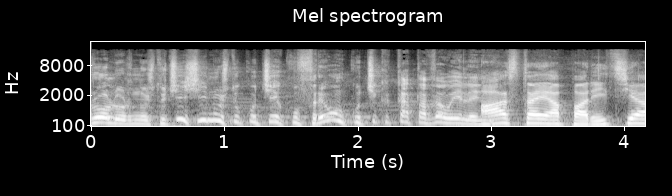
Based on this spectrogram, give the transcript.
roluri nu știu ce și nu știu cu ce, cu freon, cu ce căcat aveau ele. Asta e apariția,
